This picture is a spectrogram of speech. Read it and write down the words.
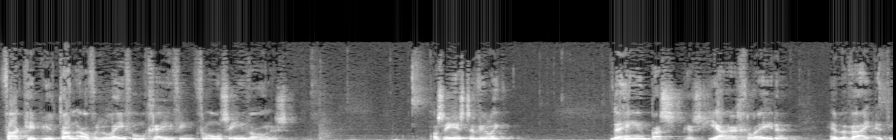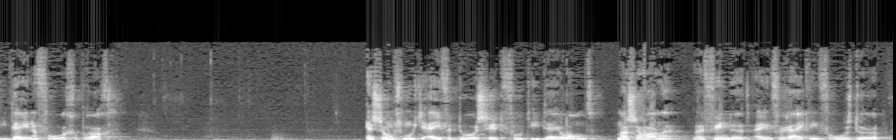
Vaak heb je het dan over de leefomgeving van onze inwoners. Als eerste wil ik de Hengenbaskers. Jaren geleden hebben wij het idee naar voren gebracht... En soms moet je even doorzitten voor het idee land. Maar ze hangen. Wij vinden het een verrijking voor ons dorp.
